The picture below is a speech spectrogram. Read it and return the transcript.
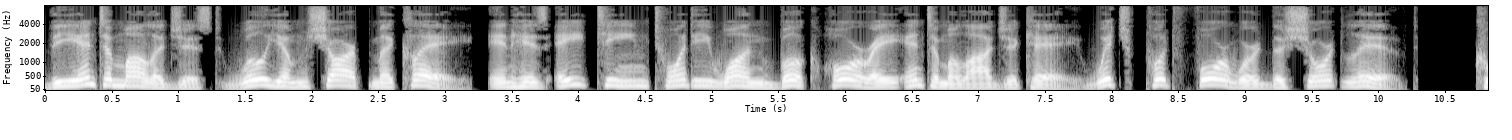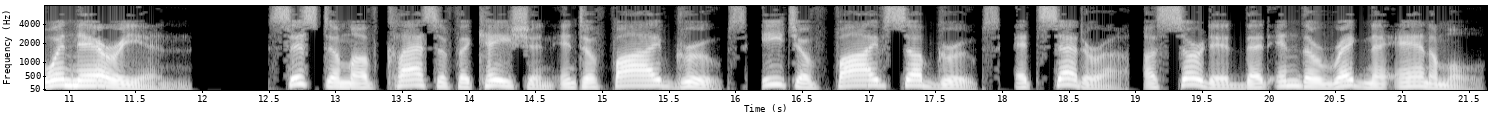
The entomologist William Sharp Macleay, in his 1821 book Horae Entomologicae which put forward the short-lived quinarian system of classification into five groups, each of five subgroups, etc., asserted that in the Règne animal,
